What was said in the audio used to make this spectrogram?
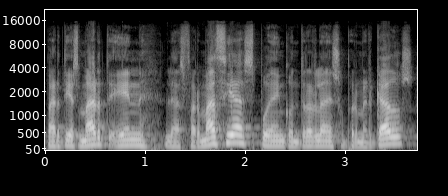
Party Smart en las farmacias, pueden encontrarla en supermercados.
